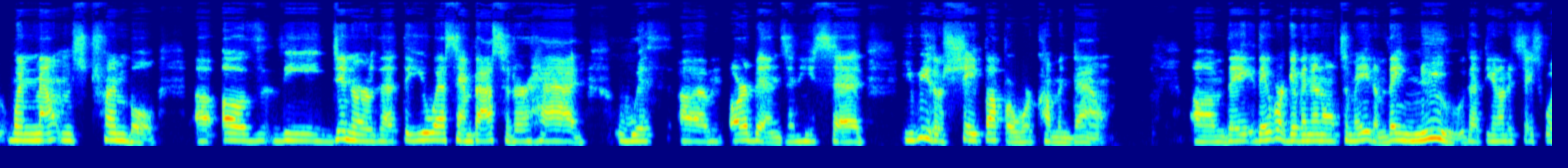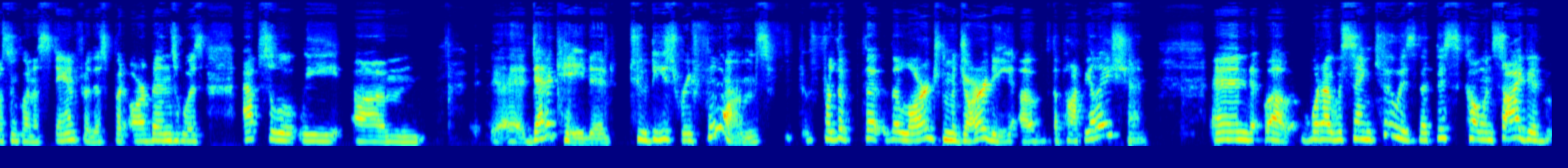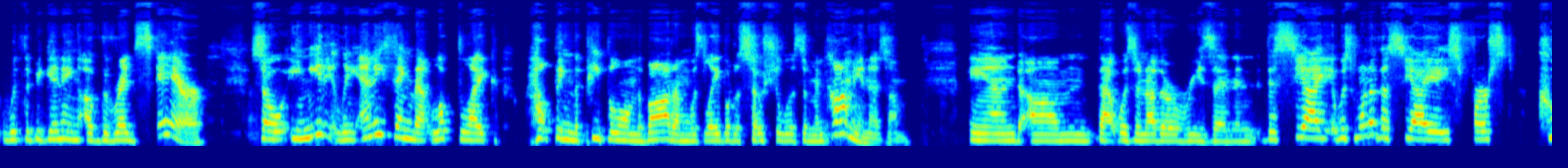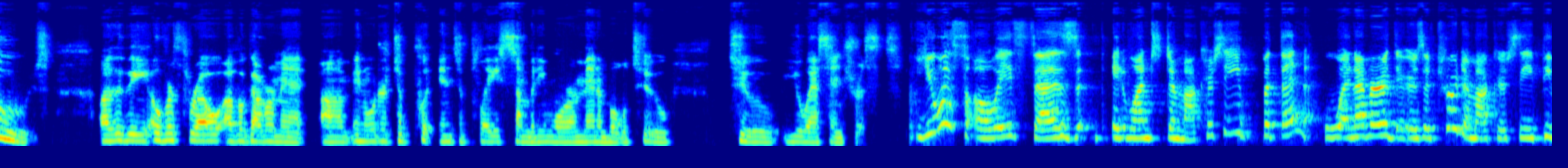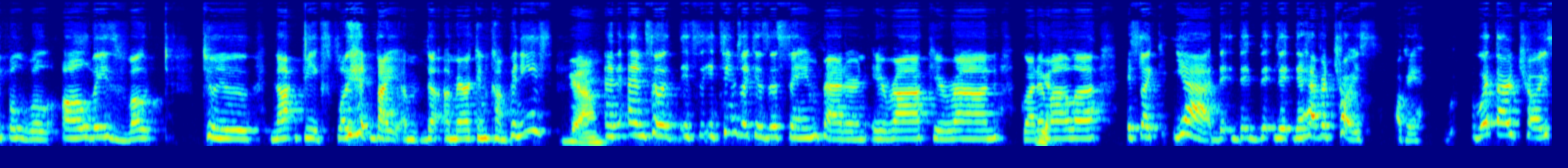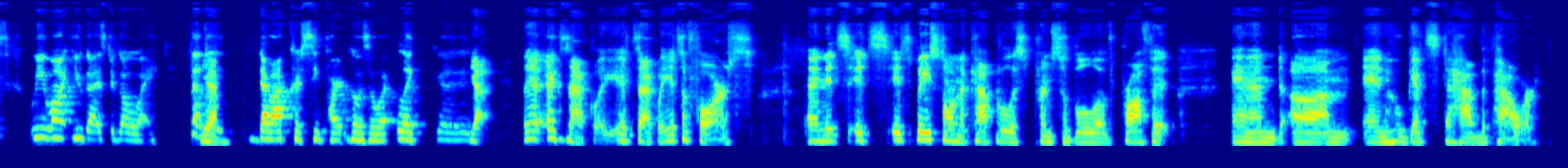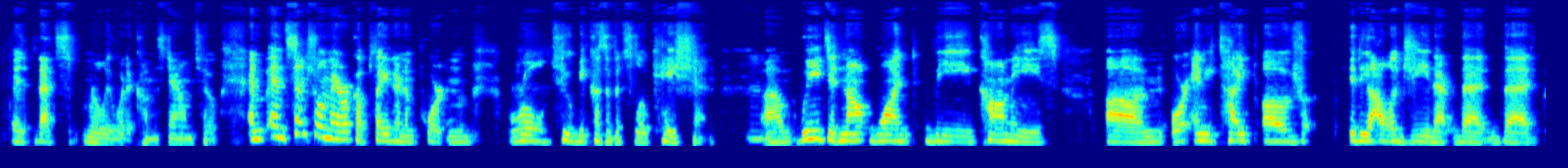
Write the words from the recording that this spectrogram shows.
When Mountains Tremble, uh, of the dinner that the U.S. ambassador had with um, Arbenz, and he said, "You either shape up or we're coming down." Um, they they were given an ultimatum. They knew that the United States wasn't going to stand for this, but Arbenz was absolutely um, uh, dedicated to these reforms for the, the, the large majority of the population. And uh, what I was saying too is that this coincided with the beginning of the Red Scare. So immediately, anything that looked like helping the people on the bottom was labeled as socialism and communism. And um, that was another reason. And the CIA, it was one of the CIA's first coups, uh, the overthrow of a government um, in order to put into place somebody more amenable to to US interests. US always says it wants democracy, but then whenever there is a true democracy, people will always vote to not be exploited by um, the American companies. Yeah. And and so it's it seems like it's the same pattern Iraq, Iran, Guatemala. Yeah. It's like yeah, they, they, they, they have a choice. Okay, with our choice, we want you guys to go away. So yeah. the democracy part goes away. Like uh, yeah, Exactly, exactly. It's a farce, and it's it's it's based on the capitalist principle of profit and um, and who gets to have the power. It, that's really what it comes down to. And and Central America played an important role too because of its location. Mm-hmm. Um, we did not want the commies um, or any type of ideology that that that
